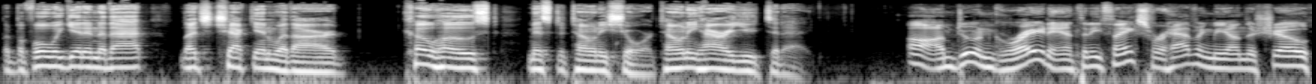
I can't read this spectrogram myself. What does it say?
But before we get into that, let's check in with our co host, Mr. Tony Shore. Tony, how are you today? Oh, I'm doing great, Anthony. Thanks for having me on the show.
